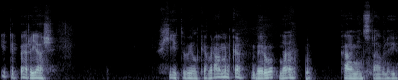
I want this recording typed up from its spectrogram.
і тепер я ж вхід вилка в раменка беру на камінь ставлю,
